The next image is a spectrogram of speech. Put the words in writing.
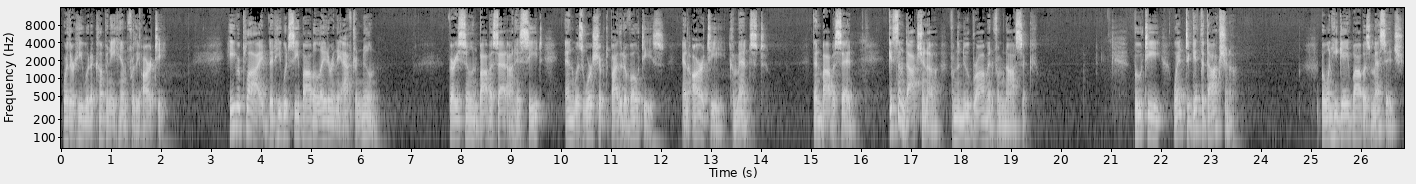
whether he would accompany him for the arti. He replied that he would see Baba later in the afternoon. Very soon, Baba sat on his seat and was worshipped by the devotees, and arati commenced. Then Baba said, Get some dakshina from the new Brahmin from Nasik. Bhuti went to get the dakshina. But when he gave Baba's message,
